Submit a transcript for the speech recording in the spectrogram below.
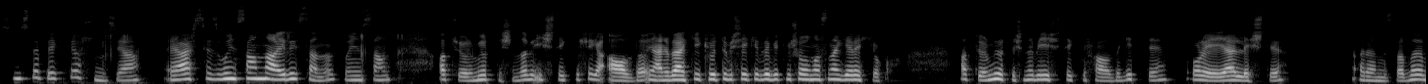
Siz de bekliyorsunuz ya. Eğer siz bu insanla ayrıysanız, bu insan atıyorum yurt dışında bir iş teklifi aldı. Yani belki kötü bir şekilde bitmiş olmasına gerek yok. Atıyorum yurt dışında bir iş teklifi aldı. Gitti. Oraya yerleşti. Aranızda da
